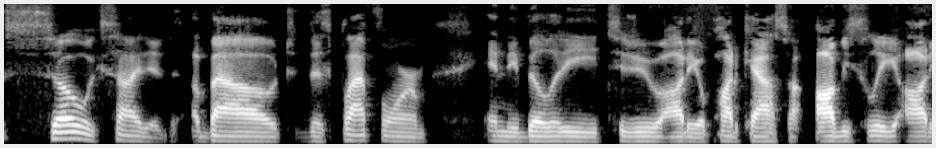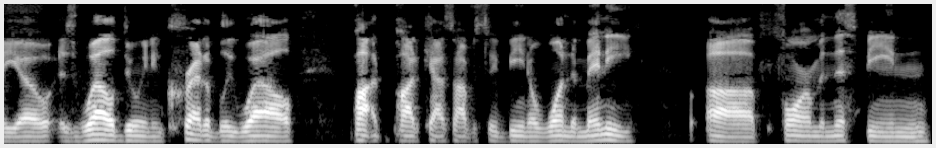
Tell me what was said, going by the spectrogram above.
so excited about this platform and the ability to do audio podcasts. Obviously, audio as well, doing incredibly well. Pod- podcasts, obviously, being a one to many uh, form, and this being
